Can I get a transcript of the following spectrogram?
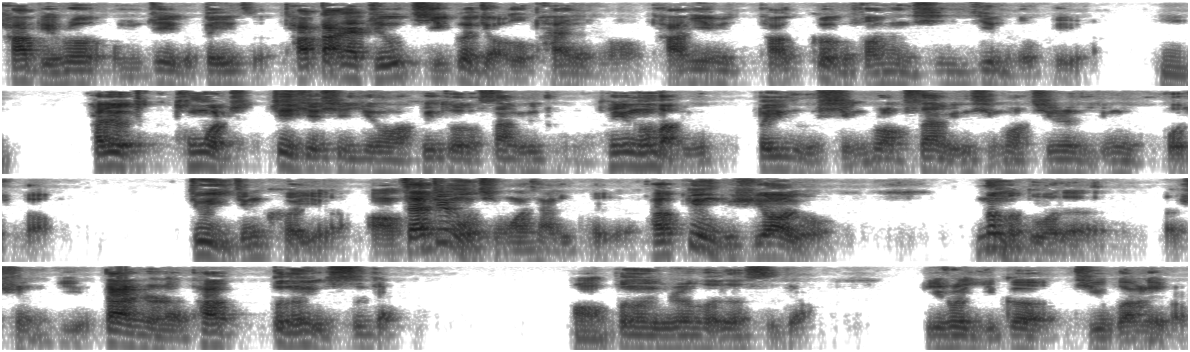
它比如说我们这个杯子，它大概只有几个角度拍的时候，它因为它各个方向的信息基本都可以了，嗯，它就通过这些信息的话，可以做到三维的触控，它就能把这个杯子的形状、三维的形状，其实已经获取到，就已经可以了啊。在这种情况下就可以了，它并不需要有那么多的呃摄影机，但是呢，它不能有死角，啊，不能有任何的死角。比如说一个体育馆里边，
